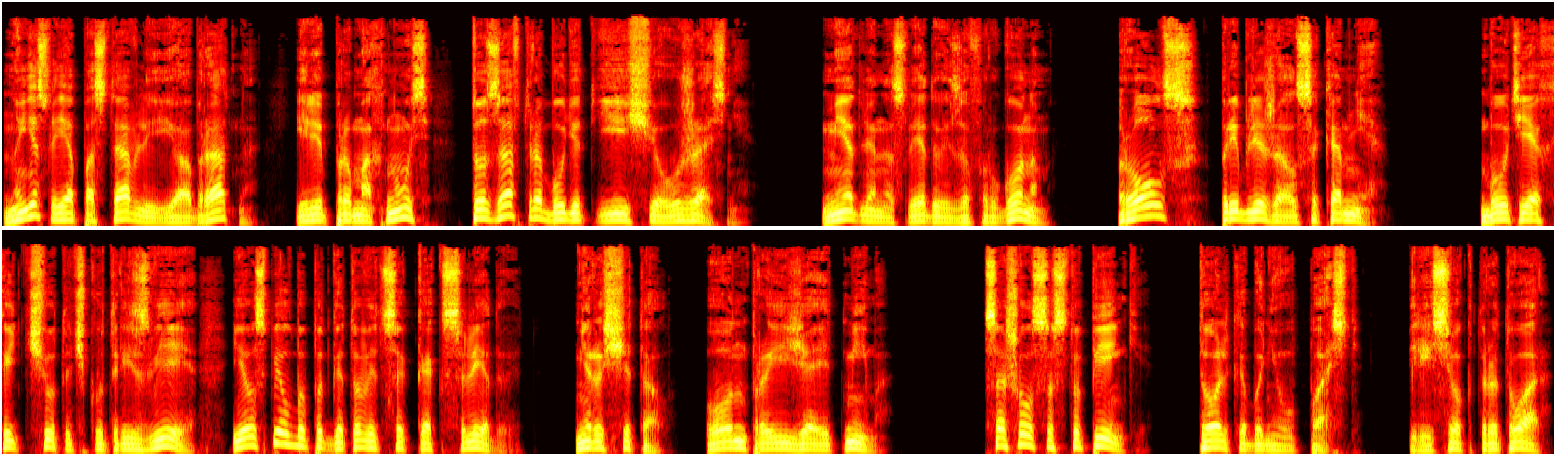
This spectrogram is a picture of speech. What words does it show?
Но если я поставлю ее обратно или промахнусь, то завтра будет еще ужаснее. Медленно следуя за фургоном, Роллс приближался ко мне. Будь я хоть чуточку трезвее, я успел бы подготовиться как следует. Не рассчитал. Он проезжает мимо. Сошел со ступеньки, только бы не упасть. Пересек тротуар.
